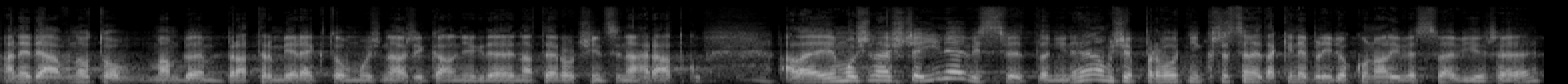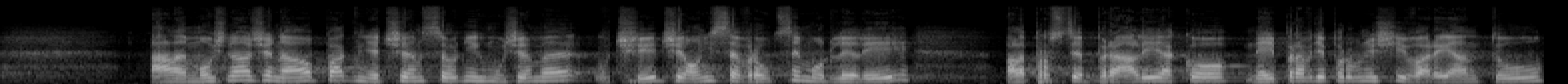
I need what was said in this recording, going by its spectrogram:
a nedávno to, mám dojem, bratr Mirek to možná říkal někde na té ročnici na Hrádku, ale je možná ještě jiné vysvětlení, nejenom, že prvotní křesťané taky nebyli dokonalí ve své víře, ale možná, že naopak v něčem se od nich můžeme učit, že oni se vroucně modlili, ale prostě brali jako nejpravděpodobnější variantu,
